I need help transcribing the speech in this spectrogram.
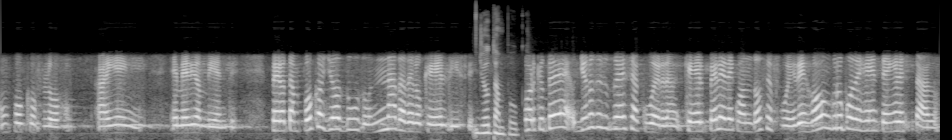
un poco flojo ahí en, en medio ambiente, pero tampoco yo dudo nada de lo que él dice. Yo tampoco. Porque ustedes, yo no sé si ustedes se acuerdan que el PLD cuando se fue dejó un grupo de gente en el Estado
